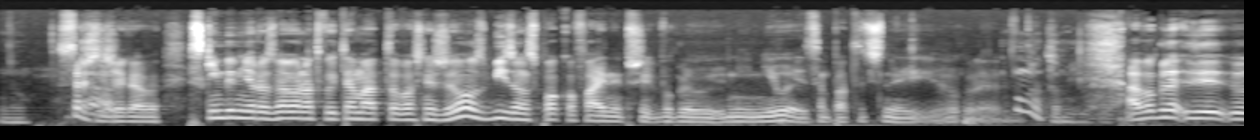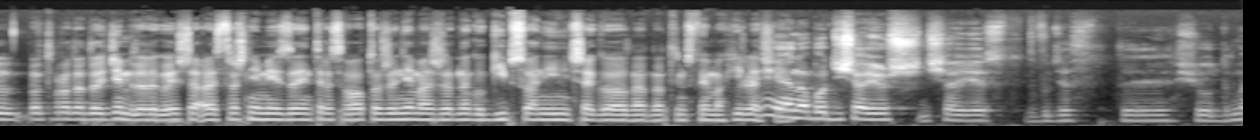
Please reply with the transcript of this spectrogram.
No. Strasznie ciekawe. Z kim bym nie rozmawiał na twój temat, to właśnie, że o, z Bizon spoko, fajny, przy, w ogóle mi, miły, sympatyczny i w ogóle... No to miło. A w ogóle, y, bo to prawda dojdziemy do tego jeszcze, ale strasznie mnie zainteresowało to, że nie masz żadnego gipsu ani niczego na, na tym swoim achillesie. Nie, no bo dzisiaj już, dzisiaj jest 27.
